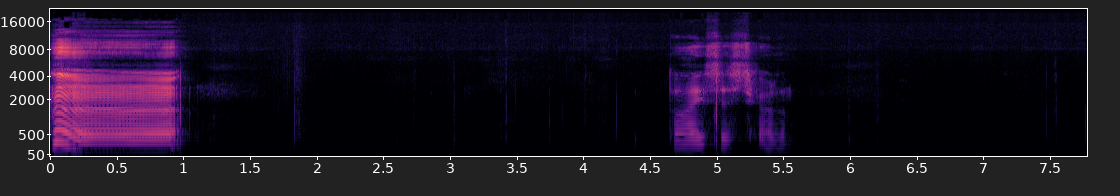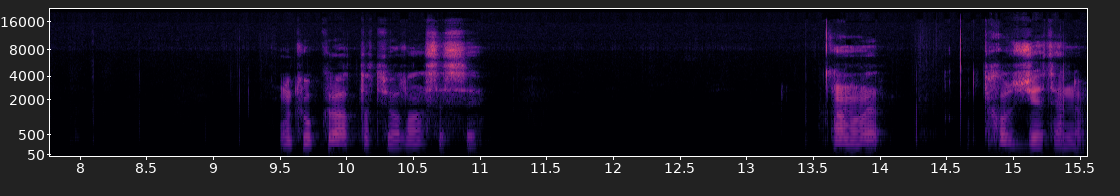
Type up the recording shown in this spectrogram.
Hı. Daha iyi ses çıkardım. O çok rahatlatıyor lan sesi. Ama takıl yeteneğim.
